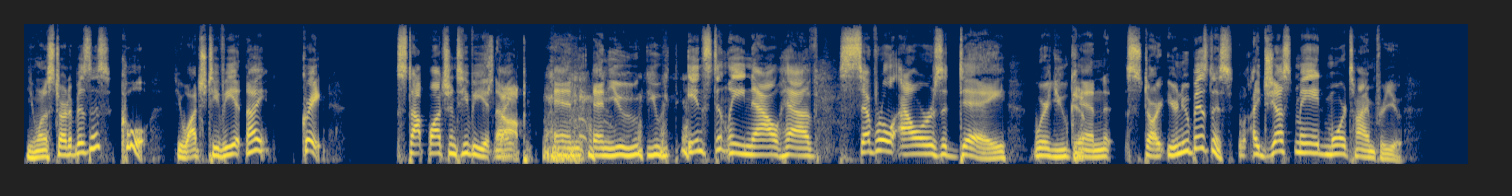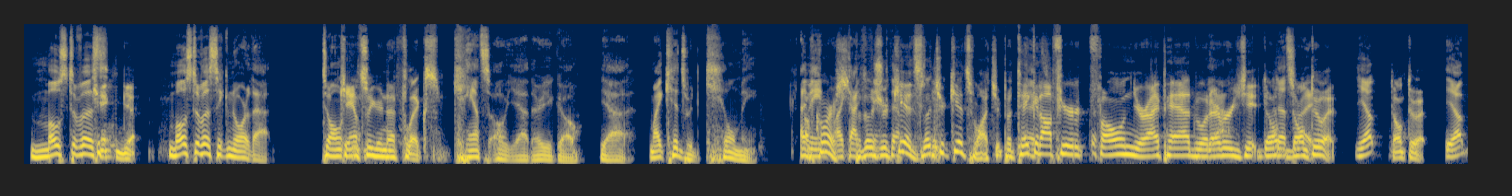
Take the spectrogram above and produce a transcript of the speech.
you want to start a business? Cool. Do you watch TV at night? Great stop watching TV at stop. night and and you you instantly now have several hours a day where you can yep. start your new business. I just made more time for you. Most of us most of us ignore that. Don't cancel your Netflix. Cancel. Oh yeah, there you go. Yeah. My kids would kill me. I of mean, course, like, those are your kids. Let your kids watch it, but take it off your phone, your iPad, whatever. Yeah, you, don't don't right. do it. Yep. Don't do it. Yep.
